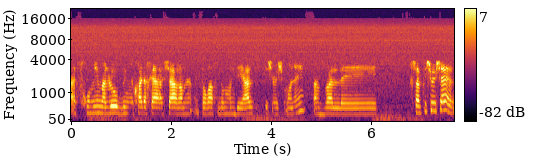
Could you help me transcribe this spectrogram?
הסכומים עלו במיוחד אחרי השער המטורף במונדיאל 98, אבל uh, חשבתי שהוא יישאר.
